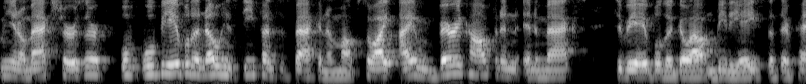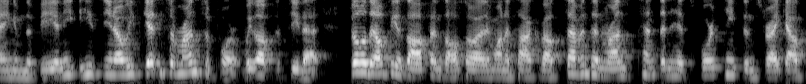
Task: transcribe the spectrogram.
you know Max Scherzer will, will be able to know his defense is backing him up. So I, I am very confident in Max to be able to go out and be the ace that they're paying him to be. And he, he's you know he's getting some run support. We love to see that. Philadelphia's offense also I want to talk about seventh in runs, tenth in hits, fourteenth in strikeouts.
